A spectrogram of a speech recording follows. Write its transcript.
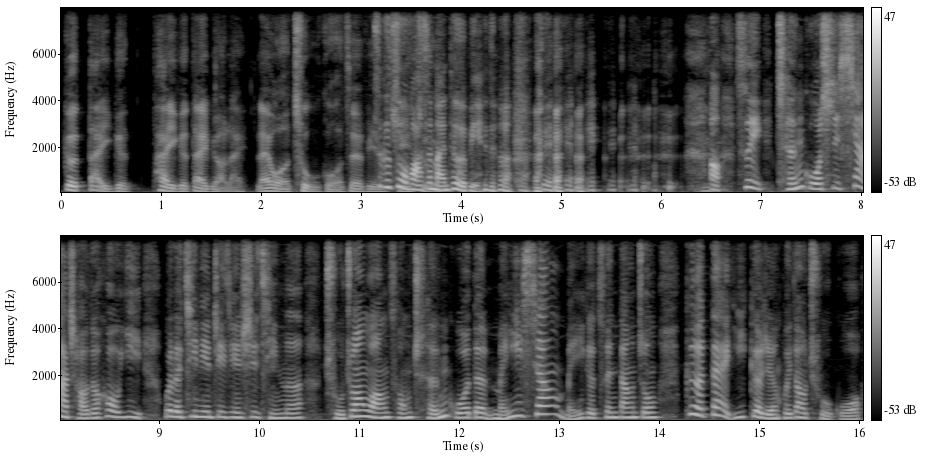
各带一个。派一个代表来来我楚国这边，这个做法是蛮特别的。对，好，所以陈国是夏朝的后裔。为了纪念这件事情呢，楚庄王从陈国的每一乡每一个村当中各带一个人回到楚国，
